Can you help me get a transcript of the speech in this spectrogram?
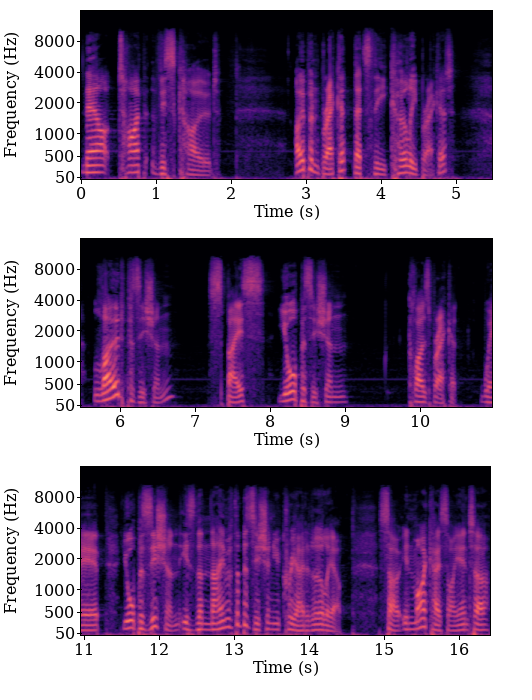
Now type this code. Open bracket, that's the curly bracket, load position, space, your position, close bracket, where your position is the name of the position you created earlier. So in my case, I enter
